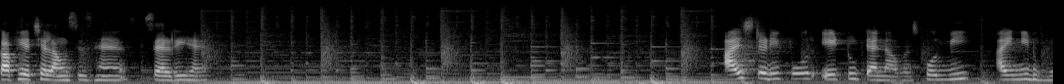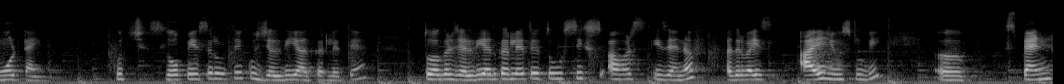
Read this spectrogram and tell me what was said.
काफ़ी अच्छे अलाउंसेस हैं सैलरी है। I study for eight to ten hours for me I need more time कुछ स्लो पेसर होते हैं, कुछ जल्दी याद कर लेते हैं। तो अगर जल्दी याद कर लेते हैं तो six hours is enough otherwise I use to be spend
